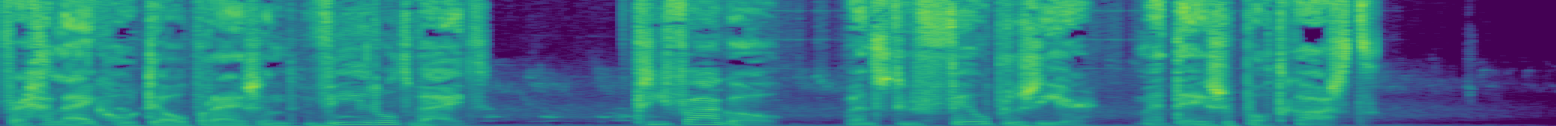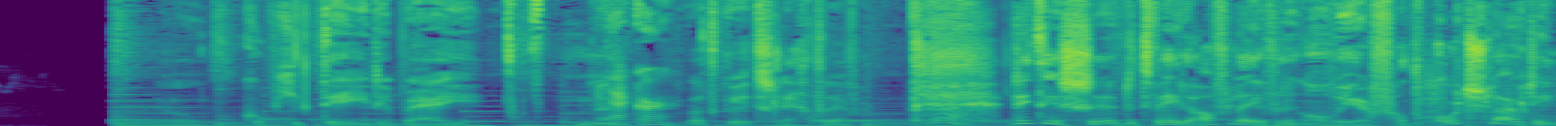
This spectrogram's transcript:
Vergelijk hotelprijzen wereldwijd. Trivago wenst u veel plezier met deze podcast. Kopje thee erbij. Nou, Lekker. Wat kun je het slecht treffen? Dit is eh, de tweede aflevering alweer van Kortsluiting.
